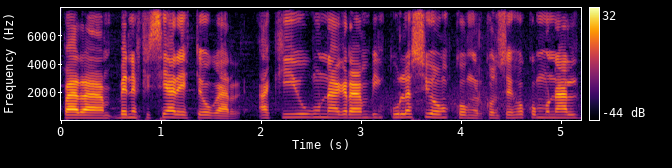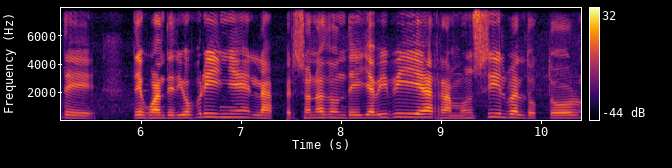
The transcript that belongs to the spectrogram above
para beneficiar este hogar. Aquí hubo una gran vinculación con el Consejo Comunal de, Juan de Dios Briñe, las personas donde ella vivía, Ramón Silva, el doctor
